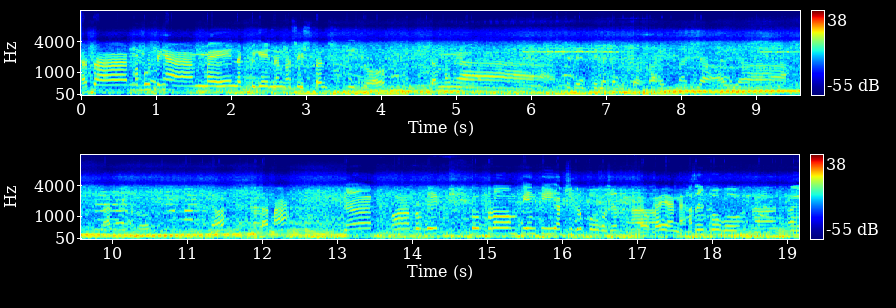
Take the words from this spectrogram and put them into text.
At ah, mabuti nga may nagbigay ng assistance dito sa mga aksidente na ganito. Kahit na siya ay uh, traffic road. No? Tama? Na, uh, from, to- from PNP Absi Group po ako, sir. Oh, kaya nga. Asayin po ako, ah, ay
